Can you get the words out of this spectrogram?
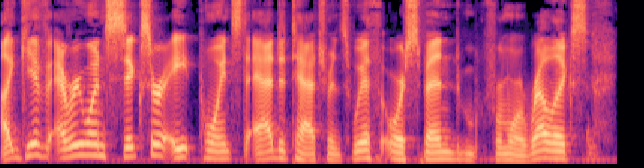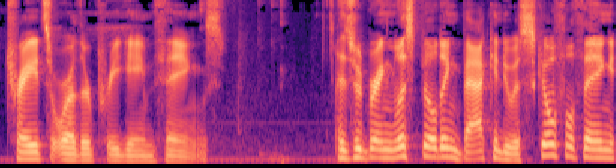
Uh, give everyone six or eight points to add detachments with or spend for more relics, traits, or other pregame things. This would bring list building back into a skillful thing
